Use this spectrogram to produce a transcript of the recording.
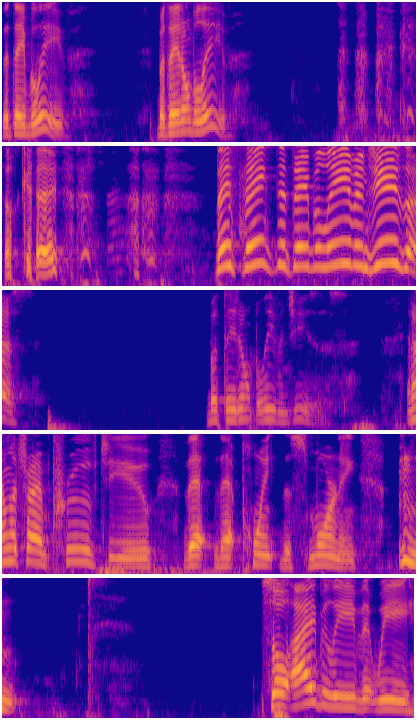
that they believe, but they don't believe. okay? they think that they believe in Jesus, but they don't believe in Jesus. And I'm going to try and prove to you that, that point this morning. So I believe that we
